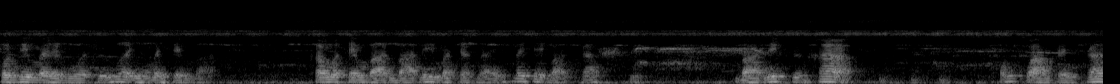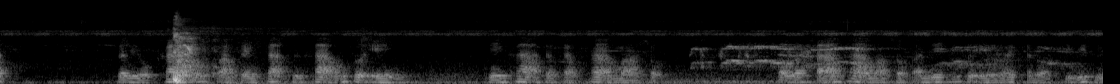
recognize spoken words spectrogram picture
คนที่ไม่ได้บวชถือว่ายังไม่เต็มบาทคำว่าเต็มบาทบาทนี่มาจากไหน ไม่ใช่บาทครับ บาทนี่คือค่า ของความเป็นพระก็เรียกว่าค่าของความเป็นพระคือค่าของตัวเอง มีค่าเท่ากับห้ามาศพต้องรักษาห้ามาศพอันนี้ของตัวเองไว้ตลอดชีวิตใน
